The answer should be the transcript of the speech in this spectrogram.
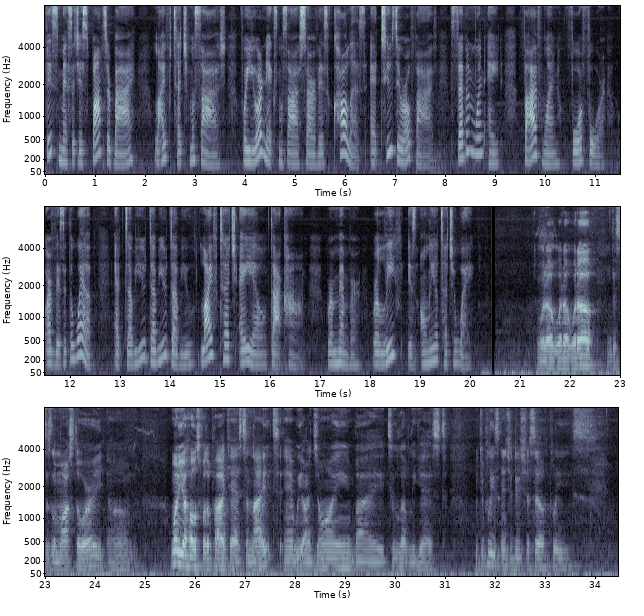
This message is sponsored by Life Touch Massage. For your next massage service, call us at 205 718 5144 or visit the web at www.lifetouchal.com. Remember, relief is only a touch away. What up, what up, what up? This is Lamar Story, um, one of your hosts for the podcast tonight, and we are joined by two lovely guests. Would you please introduce yourself, please?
